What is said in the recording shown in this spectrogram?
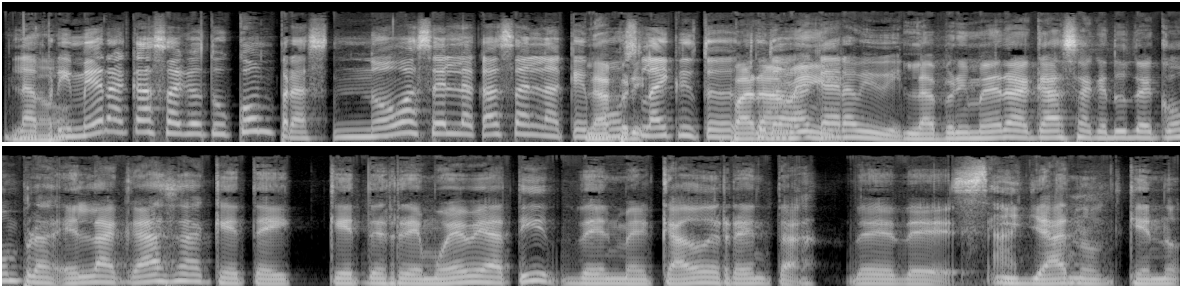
La No. primera casa que tú compras no va a ser la casa en la que La most likely tú Para te vas a quedar a vivir. la primera casa que tú te compras es la casa que te, que te remueve a ti del mercado de renta. De, de, y ya no, que no,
